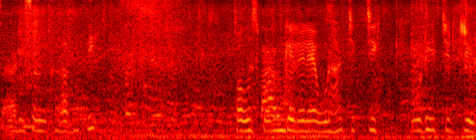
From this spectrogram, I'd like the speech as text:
साडी सगळी खराब होती. पाऊस पडून गेलेला एवढा चिकचिक एवढी चिडचिड.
